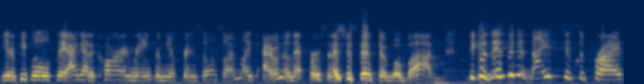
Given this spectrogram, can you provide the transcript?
you know, people say, I got a card ring from your friend so and so. I'm like, I don't know that person. I just sent them a box. Because isn't it nice to surprise,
